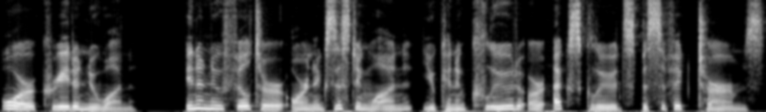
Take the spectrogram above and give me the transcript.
or create a new one. In a new filter or an existing one, you can include or exclude specific terms.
